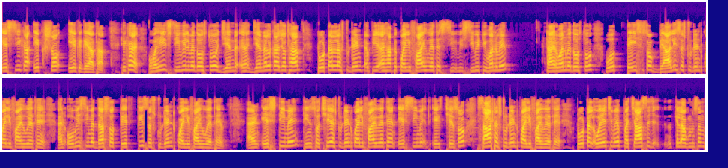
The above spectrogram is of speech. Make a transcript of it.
एससी का 101 गया था। ठीक है? वही सिविल में दोस्तों जनरल का जो था टोटल स्टूडेंट यहाँ पे क्वालिफाई हुए थे सीबीटी वन में। टायर वन में दोस्तों, वो 2342 स्टूडेंट क्वालिफाई हुए थे एंड ओबीसी में 1033 स्टूडेंट क्वालिफाई हुए थे। एंड एसटी में 306 स्टूडेंट क्वालिफाई हुए थे, एंड एससी में 660 स्टूडेंट क्वालिफाई हुए थे। टोटल ओएच में 50 के लमसम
